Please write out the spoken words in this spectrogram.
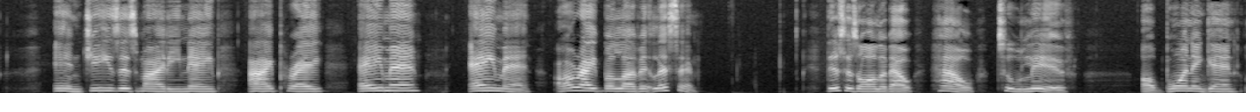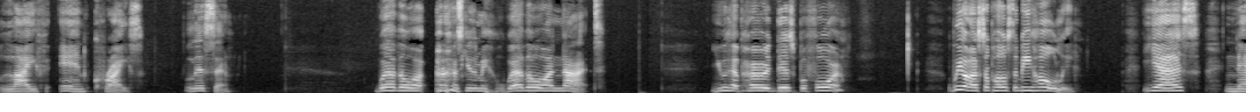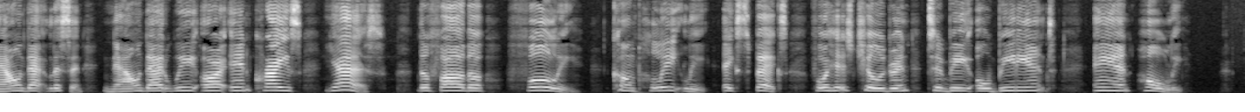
In Jesus' mighty name, I pray. Amen. Amen. All right, beloved, listen. This is all about how to live a born again life in Christ. Listen. Whether or, excuse me, whether or not you have heard this before, we are supposed to be holy. Yes, now that, listen, now that we are in Christ, yes, the Father fully, completely expects for his children to be obedient and holy.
